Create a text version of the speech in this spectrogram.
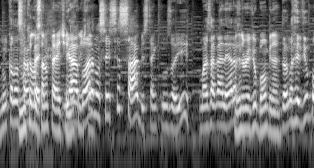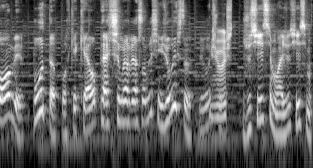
Nunca lançaram nunca patch. lançaram patch. E agora, não sei se você sabe, se tá incluso aí, mas a galera. Fazendo review bomb, né? Dando review bomb. Puta, porque quer o patch na versão do Steam. Justo? Justo. Justo. Justíssimo, é justíssimo.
